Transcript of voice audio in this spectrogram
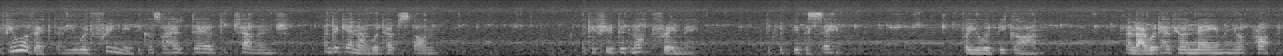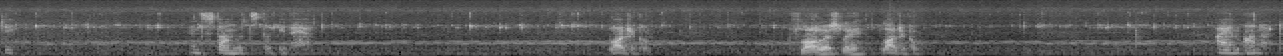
If you were Victor, you would free me because I had dared to challenge, and again I would have Stonn. But if you did not free me, it would be the same, for you would be gone, and I would have your name and your property, and Stonn would still be there. Logical. Flawlessly logical. I am honored.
